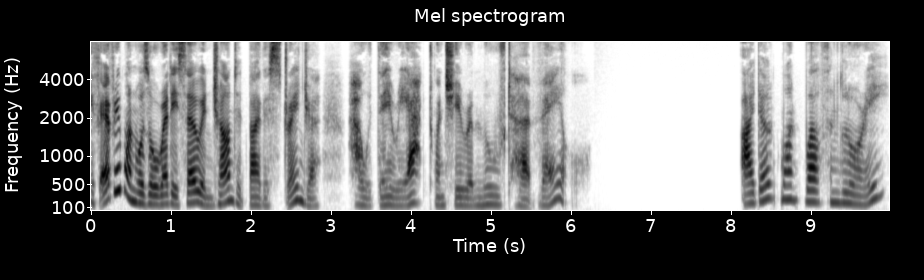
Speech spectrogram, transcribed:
If everyone was already so enchanted by this stranger, how would they react when she removed her veil? I don't want wealth and glory,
